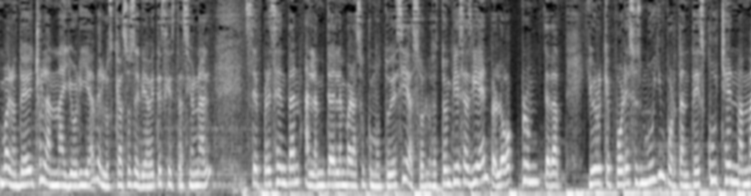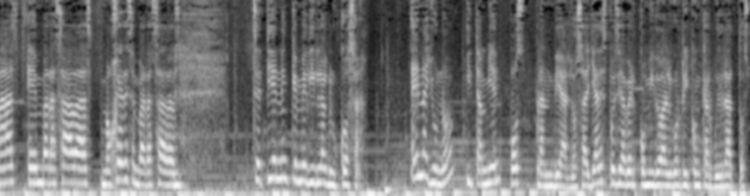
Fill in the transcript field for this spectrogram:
Bueno, de hecho, la mayoría de los casos de diabetes gestacional se presentan a la mitad del embarazo, como tú decías, solo. O sea, tú empiezas bien, pero luego prum, te da. Yo creo que por eso es muy importante. Escuchen, mamás embarazadas, mujeres embarazadas. Se tienen que medir la glucosa en ayuno y también postprandial, o sea, ya después de haber comido algo rico en carbohidratos,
